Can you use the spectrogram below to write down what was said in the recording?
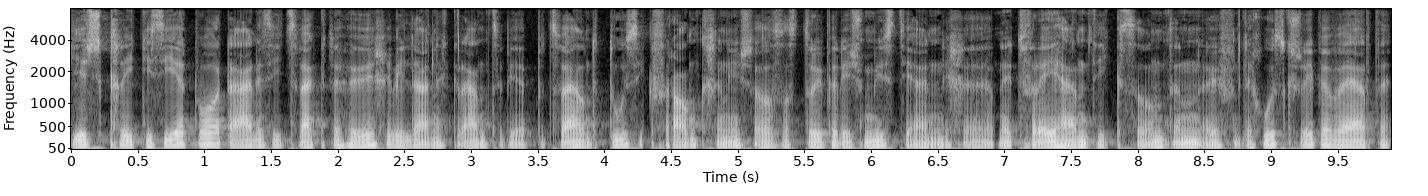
Die ist kritisiert worden, einerseits wegen der Höhe, weil eigentlich Grenze bei etwa 200.000 Franken ist. Also was darüber ist, müsste eigentlich äh, nicht freihändig, sondern öffentlich ausgeschrieben werden.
